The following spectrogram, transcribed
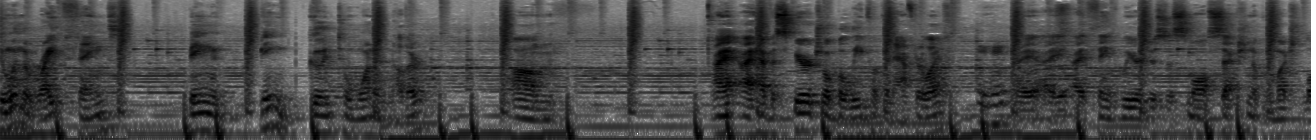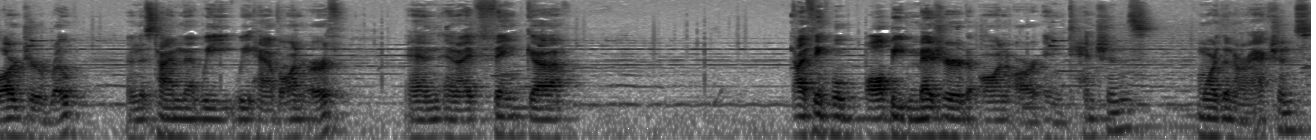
doing the right things, being being good to one another. Um, I, I have a spiritual belief of an afterlife. hmm I, I, I think we are just a small section of a much larger rope in this time that we, we have on Earth, and and I think uh, I think we'll all be measured on our intentions more than our actions.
